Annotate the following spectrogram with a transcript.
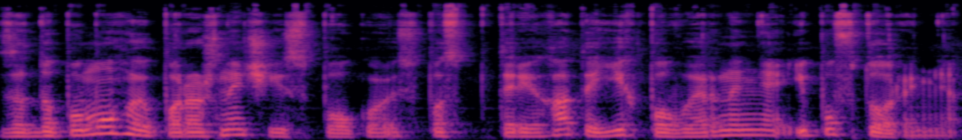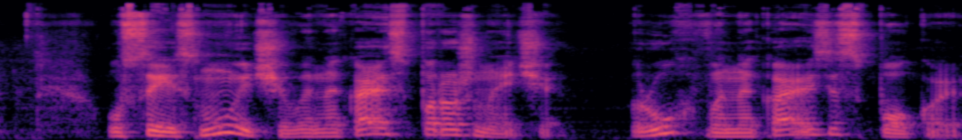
За допомогою порожнечі спокою спостерігати їх повернення і повторення. Усе існуюче виникає з порожнечі, рух виникає зі спокою.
